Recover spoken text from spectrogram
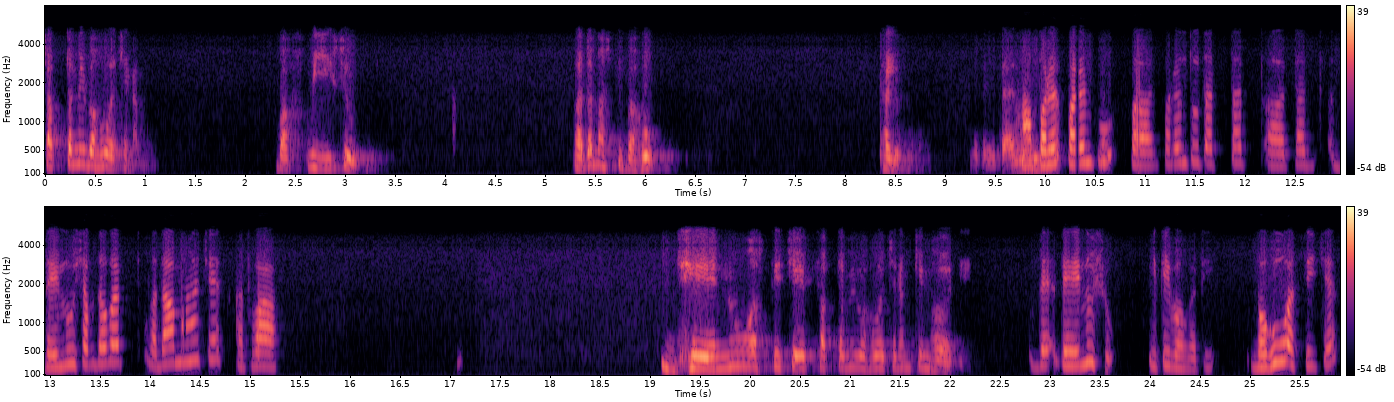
सप्तमी बहुवचनं। बह्वीषु। पदमस्ति बहु। खलु। परन्तु परन्तु तत् तत् तद् धेनुशब्दवत् वदामः चेत् अथवा धेनु अस्ति चेत् सप्तमी बहुवचनं किं भवति? धेनुषु इति भवति। बहु अस्ति चेत्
